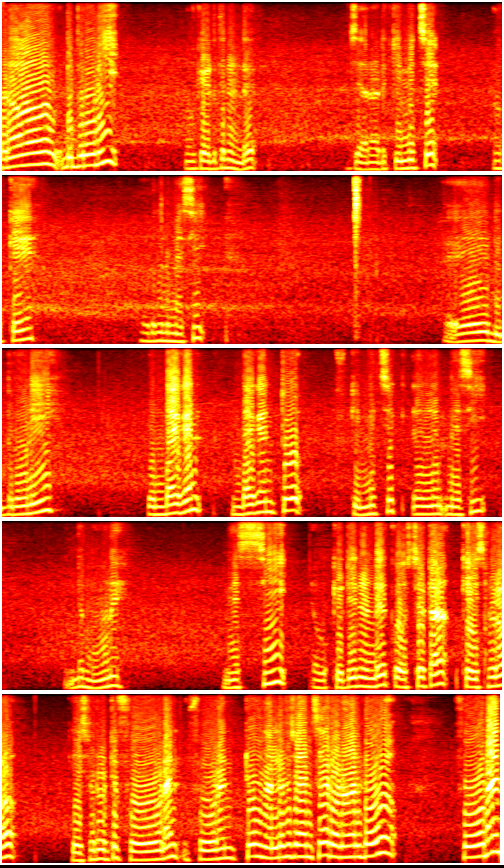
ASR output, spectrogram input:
എടാ ഡിബ്രൂണി ഓക്കെ എടുത്തിട്ടുണ്ട്. Gerrard Kimmich. ഓക്കെ. ഇവിടുന്നൊരു മെസ്സി. ഏയ് ഡിബ്രൂണി ഉണ്ടാകാൻ ഉണ്ടാകാൻ ടു കിമ്മിച്ച് മെസ്സി. എന്റെ മോനെ. മെസ്സി കിട്ടിയിട്ടുണ്ട്. കോസ്റ്റേട്ട Casemiro. Casemiro to Foden Foden to നല്ലൊരു ചാൻസ് റൊണാൾഡോ ഫോറൻ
